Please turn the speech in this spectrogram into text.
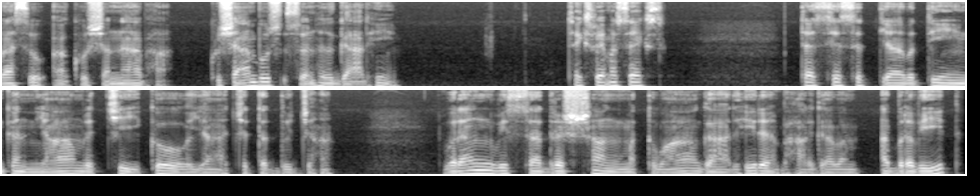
Vasu og Kushanabha. Kushambus søn hed Gadhi. Tekst 5 og 6. Tasya satyavatin kanyam rachiko yachatadvijaha. Varang visadrashang matva gadhira bhargavam abravit.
